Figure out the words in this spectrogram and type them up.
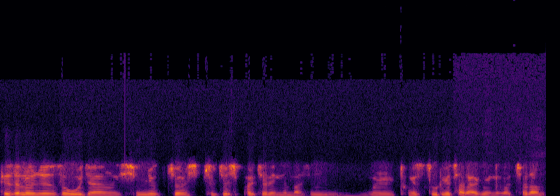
데살로니전서 5장 16절, 17절, 18절에 있는 말씀을 통해서 우리가 잘 알고 있는 것처럼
